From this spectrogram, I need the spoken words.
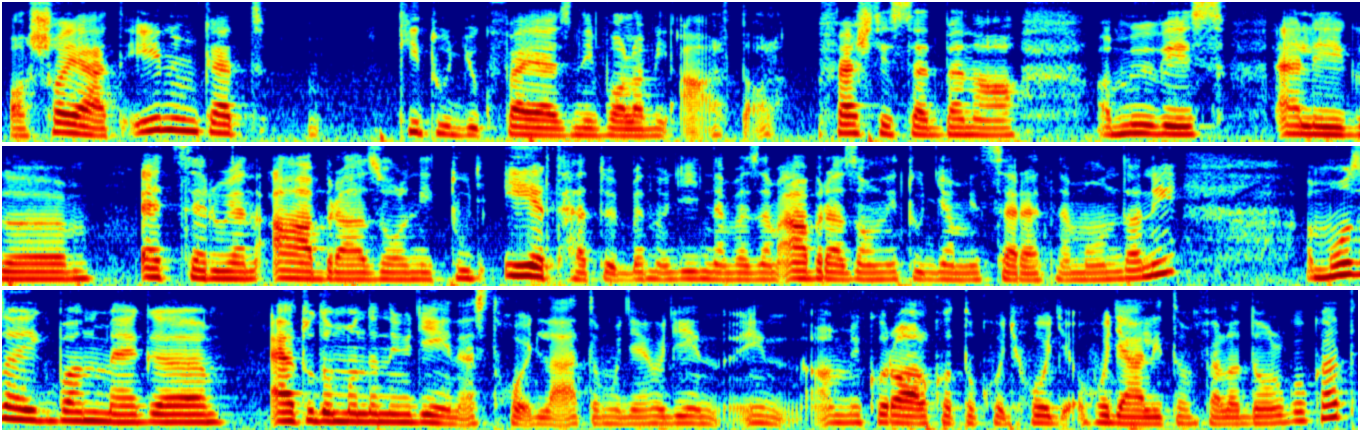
a saját énünket ki tudjuk fejezni valami által. A festészetben a, a művész elég ö, egyszerűen ábrázolni tud, érthetőbben, hogy így nevezem, ábrázolni tudja, amit szeretne mondani. A mozaikban meg ö, el tudom mondani, hogy én ezt hogy látom, ugye, hogy én, én amikor alkotok, hogy, hogy hogy állítom fel a dolgokat.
